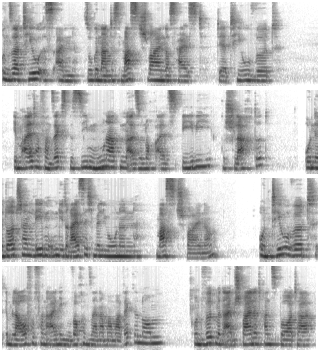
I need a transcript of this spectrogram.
Unser Theo ist ein sogenanntes Mastschwein, das heißt, der Theo wird im Alter von sechs bis sieben Monaten, also noch als Baby, geschlachtet. Und in Deutschland leben um die 30 Millionen Mastschweine. Und Theo wird im Laufe von einigen Wochen seiner Mama weggenommen und wird mit einem Schweinetransporter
